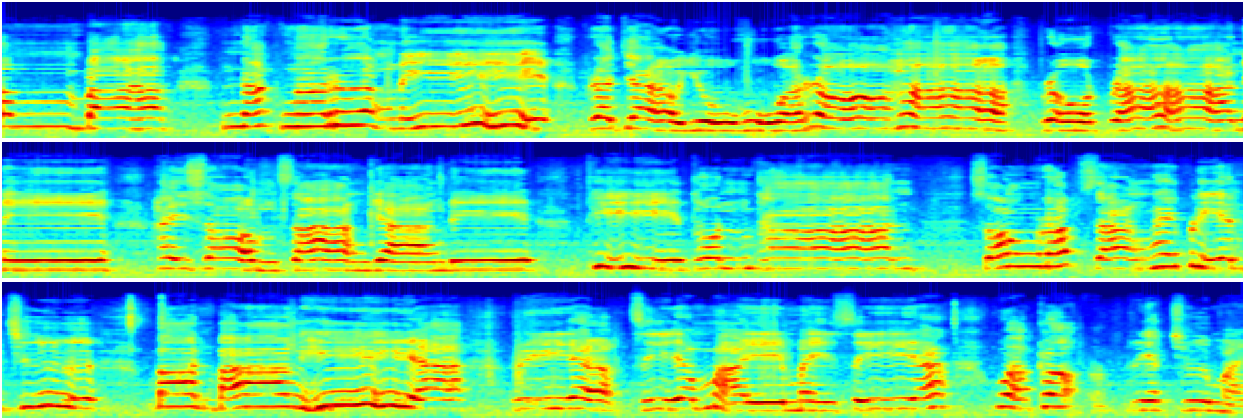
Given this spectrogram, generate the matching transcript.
ลำบาก นักเรื่องนี้ พระเจ้าอยู่หัวรอหาโปรดปราณี ให้ซ่อมสร้างอย่างดี ที่ทนทานทรงรับสั่งให้เปลี่ยนชื่อ บ้านบางเฮีย เรียกเสียใหม่ไม่เสีย ว่าเคราะห์เรียกชื่อใหม่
